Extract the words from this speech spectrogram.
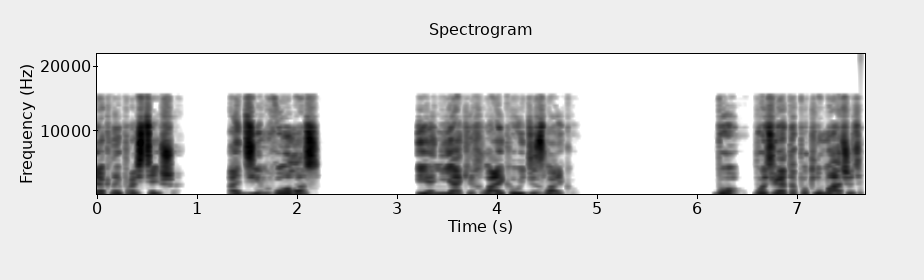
як найпрасцейша один голас і аніякіх лайкаў і дизлайкаў бо вось гэта патлумачыць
